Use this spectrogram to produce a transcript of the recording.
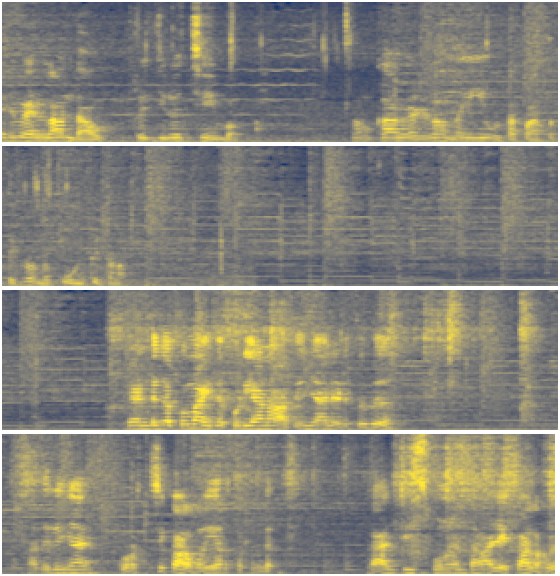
ഒരു വെള്ളം ഉണ്ടാവും ഫ്രിഡ്ജിൽ വെച്ച് കഴിയുമ്പോൾ നമുക്ക് ആ വെള്ളം ഒന്ന് ഈ ഊട്ടപ്പാത്രത്തിൽ ഒന്ന് പോയി കിട്ടണം. രണ്ട് കപ്പ് മൈദപ്പൊടിയാണ് ആദ്യം ഞാൻ എടുത്തത്. അതിൽ ഞാൻ കുറച്ച് കളർ ചേർത്തിട്ടുണ്ട്. കാൽ ടീസ്പൂണിന് താഴെ കളറ്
